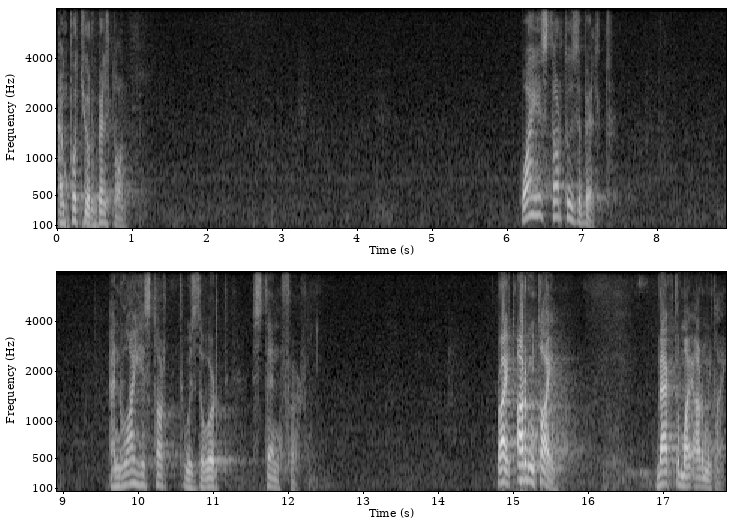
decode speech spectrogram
and put your belt on. Why he start with the belt? And why he start with the word stand firm? Right, army time. Back to my army time.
